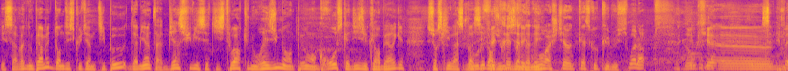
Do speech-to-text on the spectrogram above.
et ça va nous permettre d'en discuter un petit peu. Damien, tu as bien suivi cette histoire, tu nous résumes un peu en gros ce qu'a dit Zuckerberg sur ce qui va se Je passer dans une très, dizaine d'années. acheter un casque Oculus. Voilà. Donc, euh, bah,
